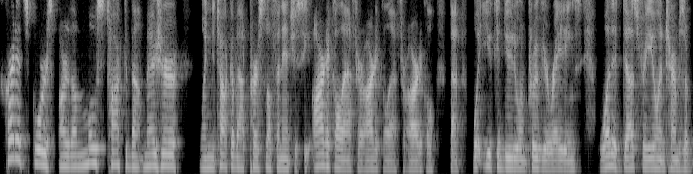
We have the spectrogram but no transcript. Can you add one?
Credit scores are the most talked about measure when you talk about personal finance, you see article after article after article about what you can do to improve your ratings, what it does for you in terms of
